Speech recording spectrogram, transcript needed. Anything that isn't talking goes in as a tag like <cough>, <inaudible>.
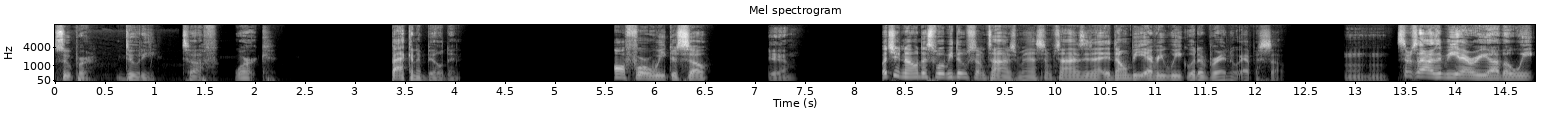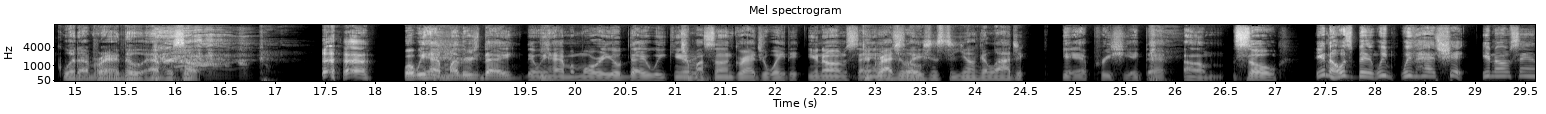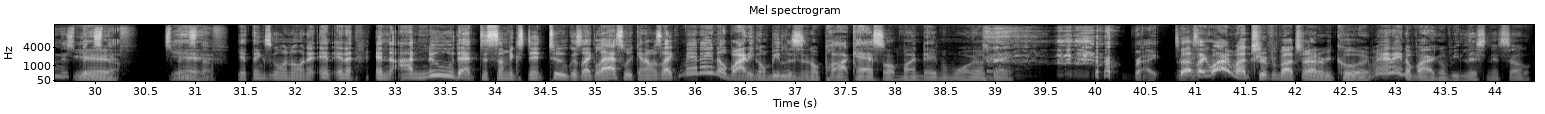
Super duty tough work. Back in the building. All for a week or so. Yeah. But you know, that's what we do sometimes, man. Sometimes it, it don't be every week with a brand new episode. Mm-hmm. Sometimes it be every other week with a brand new episode. <laughs> <laughs> Well, we had Mother's Day, then we had Memorial Day weekend. True. My son graduated. You know what I'm saying? Congratulations to Young Illogic. Yeah, appreciate that. Um, so you know, it's been we we've had shit. You know what I'm saying? It's been Yeah. stuff. It's yeah, been stuff. yeah, things going on, and and and I knew that to some extent too, because like last weekend I was like, man, ain't nobody gonna be listening to podcasts on Monday, Memorial Day. <laughs> right. So I was like, why am I tripping about trying to record? Man, ain't nobody gonna be listening. So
